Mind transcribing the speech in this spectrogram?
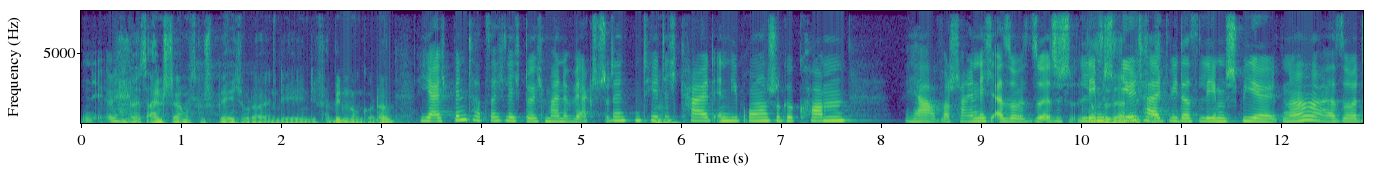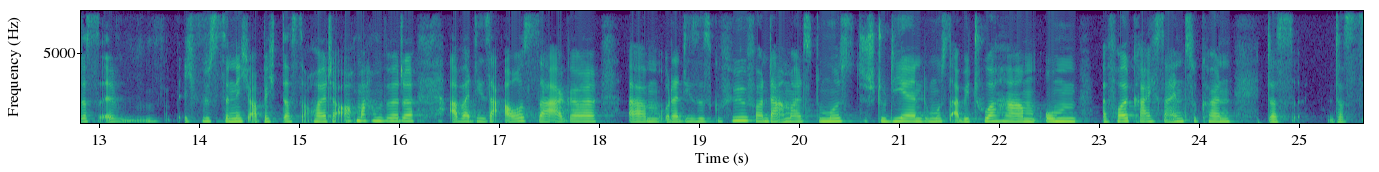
In das Einstellungsgespräch oder in die, in die Verbindung, oder? Ja, ich bin tatsächlich durch meine Werkstudententätigkeit mhm. in die Branche gekommen. Ja, wahrscheinlich, also so, das Leben das spielt ja halt, wie das Leben spielt. Ne? Also das, äh, ich wüsste nicht, ob ich das heute auch machen würde, aber diese Aussage ähm, oder dieses Gefühl von damals, du musst studieren, du musst Abitur haben, um erfolgreich sein zu können, das das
